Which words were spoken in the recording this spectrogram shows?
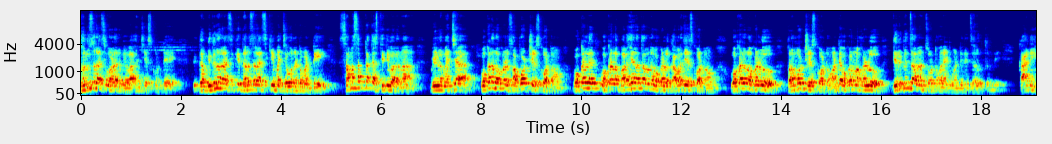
ధనుసు రాశి వాళ్ళని వివాహం చేసుకుంటే మిథున రాశికి ధనుసు రాశికి మధ్య ఉన్నటువంటి సమసప్తక స్థితి వలన వీళ్ళ మధ్య ఒకళ్ళనొకళ్ళు సపోర్ట్ చేసుకోవటం ఒకళ్ళ ఒకళ్ళ బలహీనతలను ఒకళ్ళు కవర్ చేసుకోవటం ఒకళ్ళనొకళ్ళు ప్రమోట్ చేసుకోవటం అంటే ఒకళ్ళనొకళ్ళు గెలిపించాలని చూడటం అనేటువంటిది జరుగుతుంది. కానీ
